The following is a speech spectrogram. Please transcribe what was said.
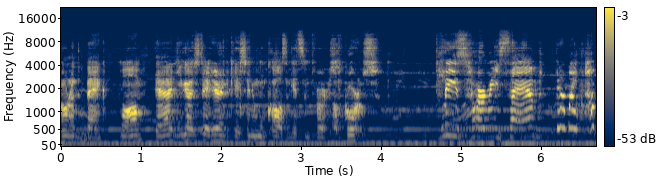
going to the bank. Mom, Dad, you guys stay here in case anyone calls and gets them first. Of course. Please hurry, Sam. They're my puppies.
